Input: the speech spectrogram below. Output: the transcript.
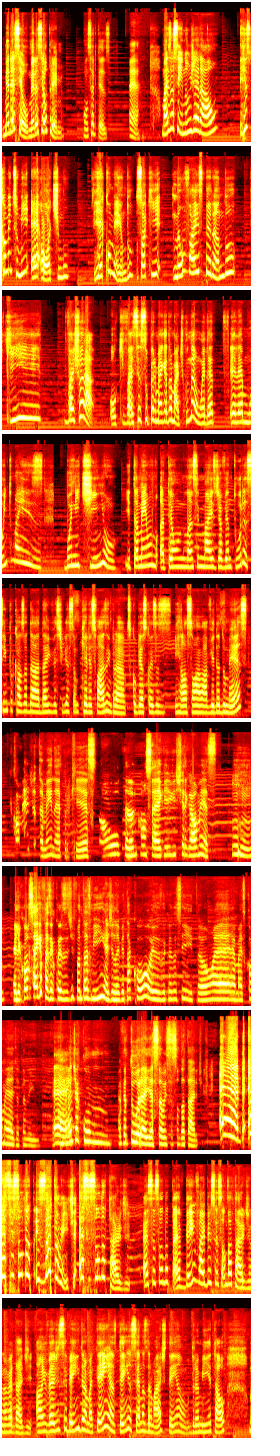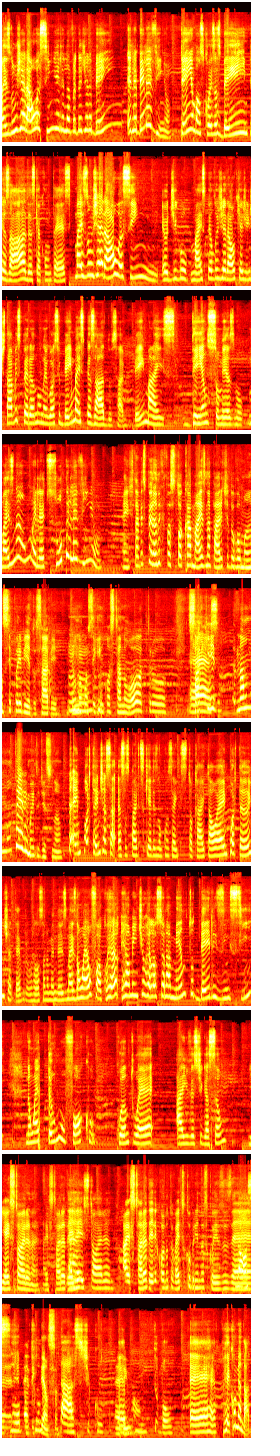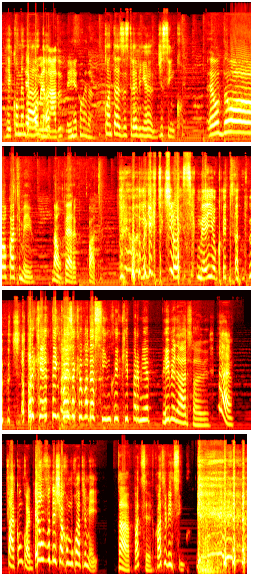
Mereceu, mereceu o prêmio. Com certeza. É. Mas assim, no geral, His Coming to Me é ótimo. Recomendo. Só que não vai esperando que vai chorar. Ou que vai ser super mega dramático. Não, ele é, ele é muito mais bonitinho. E também um- tem um lance mais de aventura, assim, por causa da, da investigação que eles fazem pra descobrir as coisas em relação à vida do mês. Comédia também, né? Porque só o Tan consegue enxergar o mês. Uhum. Ele consegue fazer coisas de fantasminha, de levitar coisas e coisas assim. Então é, é mais comédia também. É, Comédia com aventura e ação em sessão da tarde. É, é sessão da. Exatamente, é sessão da tarde. É sessão da tarde. É bem vibe sessão da tarde, na verdade. Ao invés de ser bem drama. Tem, as- tem as cenas dramáticas, tem o draminha e tal. Mas no geral, assim, ele, na verdade, ele é bem. Ele é bem levinho. Tem umas coisas bem pesadas que acontecem. Mas no geral, assim, eu digo mais pelo geral que a gente tava esperando um negócio bem mais pesado, sabe? Bem mais denso mesmo. Mas não, ele é super levinho. A gente tava esperando que fosse tocar mais na parte do romance proibido, sabe? De um não Uhum. conseguir encostar no outro. Só É, que não, não teve muito disso, não. É importante essa- essas partes que eles não conseguem se tocar e tal. É importante até pro relacionamento deles, mas não é o foco. Re- realmente o relacionamento deles em si não é tão o foco quanto é a investigação. E a história, né? A história É dele, a história. a história dele quando tu vai descobrindo as coisas é, Nossa, é, é bem tensa. fantástico. É, É, bem bom. muito bom. É recomendado. Recomendado. Recomendado, bem recomendado. Quantas estrelinhas de cinco? Eu dou 4,5. Não, pera, 4. Por que, que tu tirou esse meio, coitado? Tá- Porque tem coisa que eu vou dar 5 e que pra mim é bem melhor, sabe? É, tá, concordo. Eu vou deixar como 4,5. Tá, pode ser. 4,25.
